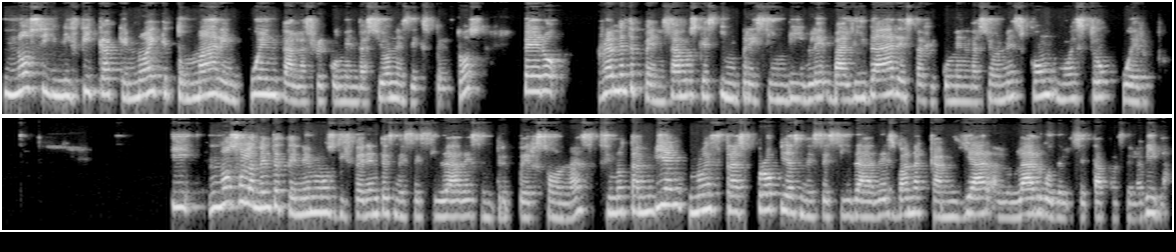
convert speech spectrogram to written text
no significa que no hay que tomar en cuenta las recomendaciones de expertos, pero realmente pensamos que es imprescindible validar estas recomendaciones con nuestro cuerpo. Y no solamente tenemos diferentes necesidades entre personas, sino también nuestras propias necesidades van a cambiar a lo largo de las etapas de la vida.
